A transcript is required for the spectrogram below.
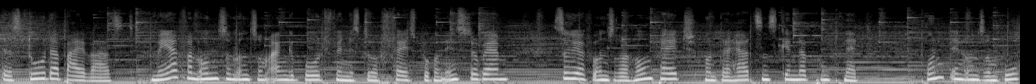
Dass du dabei warst. Mehr von uns und unserem Angebot findest du auf Facebook und Instagram sowie auf unserer Homepage unter herzenskinder.net und in unserem Buch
